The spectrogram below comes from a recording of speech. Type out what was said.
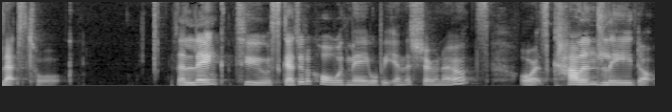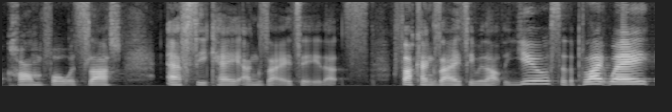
let's talk. The link to schedule a call with me will be in the show notes, or it's calendly.com forward slash FCK anxiety. That's fuck anxiety without the U, so the polite way.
